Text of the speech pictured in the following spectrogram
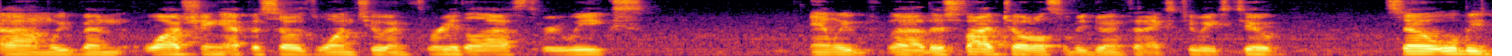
Um, we've been watching episodes one, two, and three the last three weeks, and we uh, there's five total, so we'll be doing for the next two weeks too. So we'll be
